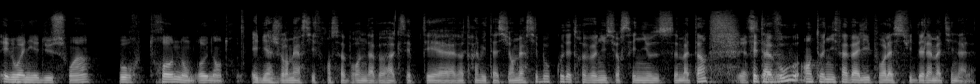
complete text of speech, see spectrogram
éloignés du soin pour trop nombreux d'entre eux. Eh bien, je vous remercie François Braun d'avoir accepté euh, notre invitation. Merci beaucoup d'être venu sur CNews ce matin. C'est à vous, Anthony Favali, pour la suite de la matinale.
